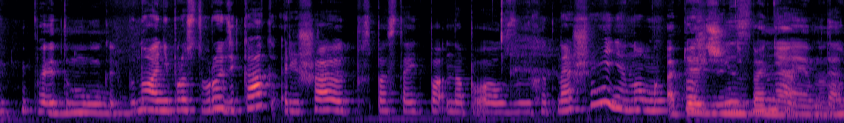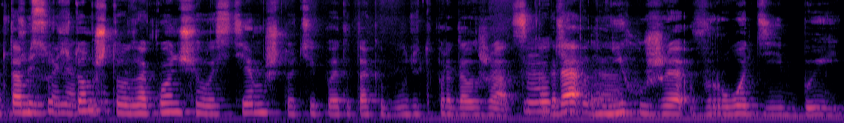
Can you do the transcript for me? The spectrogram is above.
Поэтому, ну, как бы, ну, они просто вроде как решают поставить на паузу их отношения, но мы Опять тоже же, не непонятно. знаем. Да, ну, там суть непонятно. в том, что закончилось тем, что, типа, это так и будет продолжаться. Ну, Когда типа, у да. них уже вроде бы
